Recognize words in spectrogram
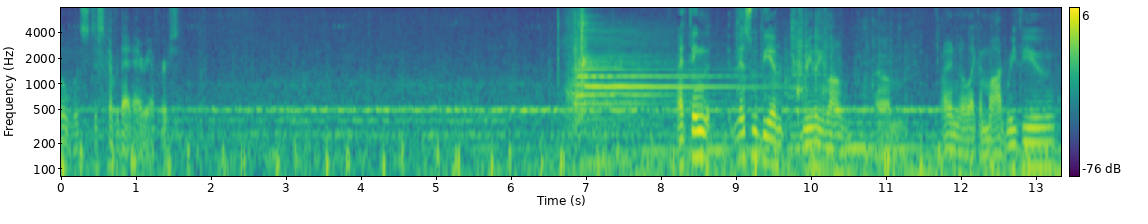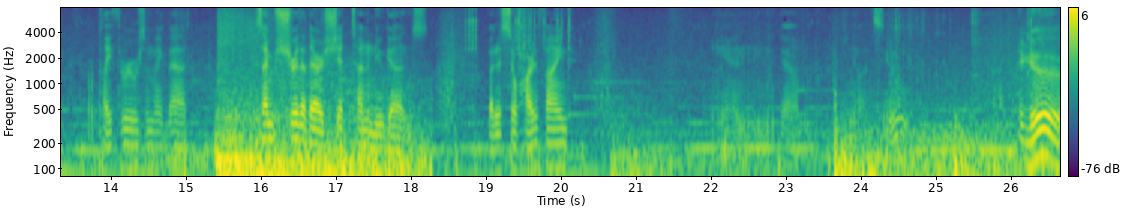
oh, let's discover that area first. I think this would be a really long, um, I don't know, like a mod review or playthrough or something like that. Because I'm sure that there are a shit ton of new guns. But it's so hard to find. And, um, now let's see. Ooh. Hello.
